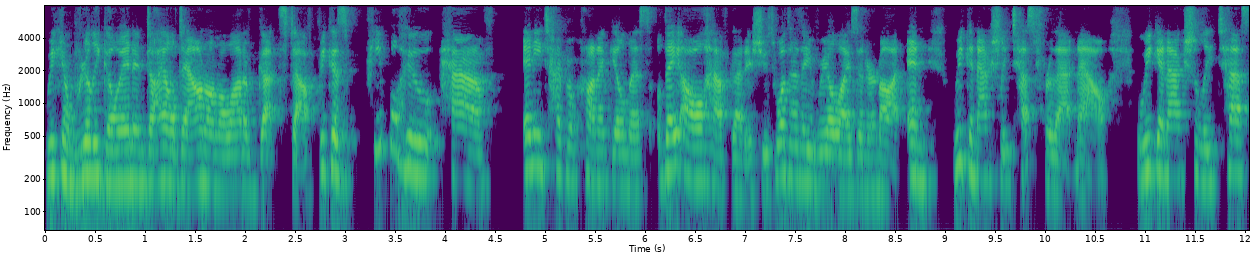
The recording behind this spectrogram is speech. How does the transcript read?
we can really go in and dial down on a lot of gut stuff. Because people who have any type of chronic illness, they all have gut issues, whether they realize it or not. And we can actually test for that now. We can actually test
